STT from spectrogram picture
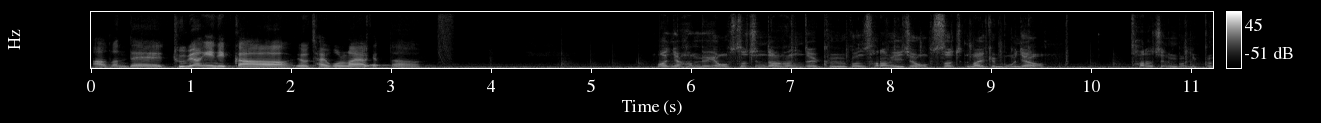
아 근데 두 명이니까 이거 잘 골라야겠다. 아니 한 명이 없어진다 하는데 그건 사람이 이제 없어진 막 이게 뭐냐 사라지는 거니까.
